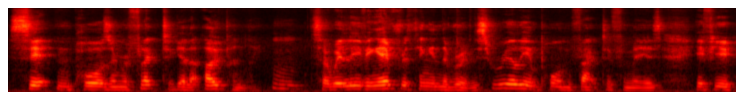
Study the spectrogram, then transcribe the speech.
sit and pause and reflect together openly. Mm. So we're leaving everything in the room. This really important factor for me is if you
